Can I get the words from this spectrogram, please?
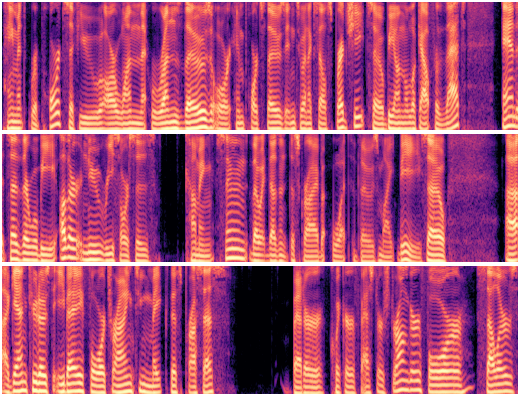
payment reports if you are one that runs those or imports those into an Excel spreadsheet. So be on the lookout for that. And it says there will be other new resources coming soon, though it doesn't describe what those might be. So, uh, again, kudos to eBay for trying to make this process better, quicker, faster, stronger for sellers.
